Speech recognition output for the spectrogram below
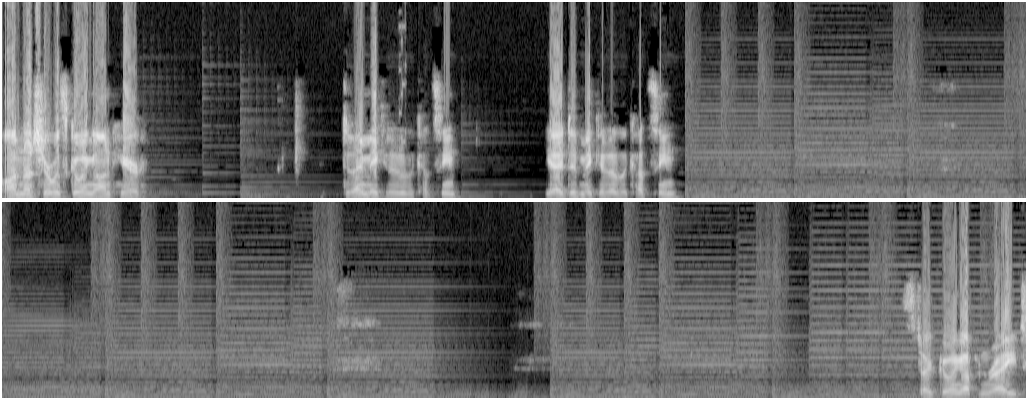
Well, I'm not sure what's going on here. Did I make it out of the cutscene? Yeah, I did make it out of the cutscene. Start going up and right.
